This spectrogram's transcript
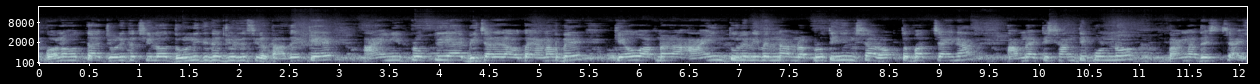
গণহত্যায় জড়িত ছিল দুর্নীতিতে জড়িত ছিল তাদেরকে আইনি প্রক্রিয়ায় বিচারের আওতায় আনা হবে। কেউ আপনারা আইন তুলে নেবেন না আমরা প্রতিহিংসা রক্তপাত চাই না আমরা একটি শান্তিপূর্ণ বাংলাদেশ চাই।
